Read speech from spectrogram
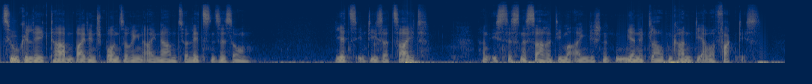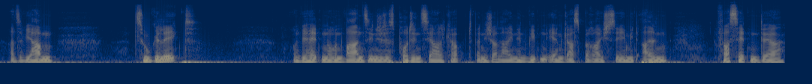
zugelegt haben bei den Sponsoring-Einnahmen zur letzten Saison, jetzt in dieser Zeit, dann ist das eine Sache, die man eigentlich nicht, mir nicht glauben kann, die aber Fakt ist. Also wir haben zugelegt und wir hätten noch ein wahnsinniges Potenzial gehabt, wenn ich allein den Wippen Ehrengastbereich sehe mit allen Facetten der,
